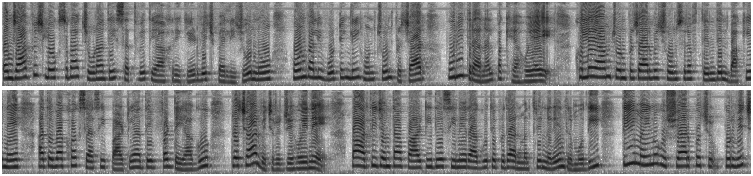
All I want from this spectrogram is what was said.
ਪੰਜਾਬ ਵਿੱਚ ਲੋਕ ਸਭਾ ਚੋਣਾਂ ਦੇ 7ਵੇਂ ਤੇ ਆਖਰੀ ਗੇੜ ਵਿੱਚ ਪਹਿਲੀ ਜੂਨ ਨੂੰ ਹੋਣ ਵਾਲੀ VOTING ਲਈ ਹੁਣ ਚੋਣ ਪ੍ਰਚਾਰ ਪੂਰੀ ਤਰ੍ਹਾਂ ਨਾਲ ਭਖਿਆ ਹੋਇਆ ਹੈ ਖੁੱਲ੍ਹੇਆਮ ਚੋਣ ਪ੍ਰਚਾਰ ਵਿੱਚ ਹੁਣ ਸਿਰਫ 3 ਦਿਨ ਬਾਕੀ ਨੇ ਅਤੇ ਵੱਖ-ਵੱਖ ਸਿਆਸੀ ਪਾਰਟੀਆਂ ਦੇ ਵੱਡੇ ਆਗੂ ਪ੍ਰਚਾਰ ਵਿੱਚ ਰੁੱਝੇ ਹੋਏ ਨੇ। ਭਾਰਤੀ ਜਨਤਾ ਪਾਰਟੀ ਦੇ ਸੀਨੀਅਰ ਆਗੂ ਤੇ ਪ੍ਰਧਾਨ ਮੰਤਰੀ ਨਰਿੰਦਰ ਮੋਦੀ 30 ਮਈ ਨੂੰ ਹੁਸ਼ਿਆਰਪੁਰ ਚ- ਵਿੱਚ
